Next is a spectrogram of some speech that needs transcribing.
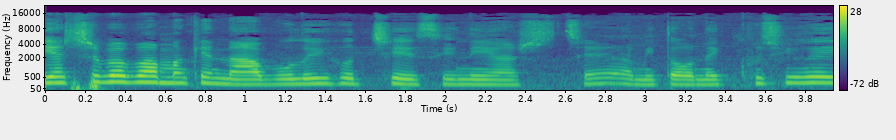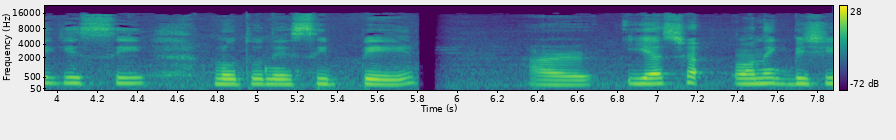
ইয়াসের বাবা আমাকে না বলেই হচ্ছে এসি নিয়ে আসছে। আমি তো অনেক খুশি হয়ে গেছি, নতুন এসি পেয়ে। আর ইয়াসা অনেক বেশি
